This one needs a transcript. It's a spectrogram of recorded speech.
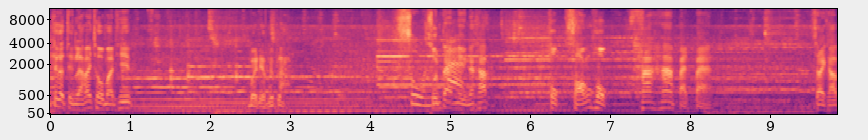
ถ้าเกิดถึงแล้วให้โทรมาที่ เบอร์เดิมหรือเปล่า 081 นะครับ 626 5588 ใช่ครับ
